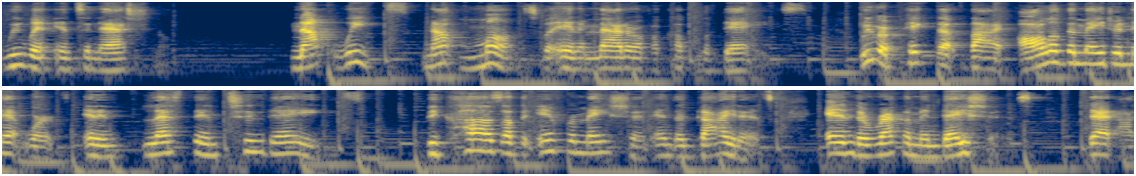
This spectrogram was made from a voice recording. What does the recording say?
We went international not weeks, not months, but in a matter of a couple of days. We were picked up by all of the major networks in less than two days because of the information and the guidance and the recommendations that I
